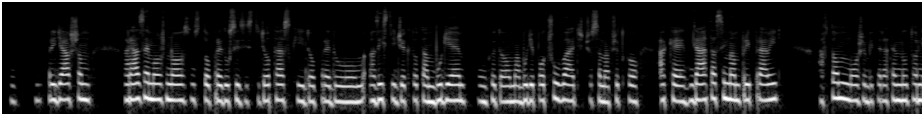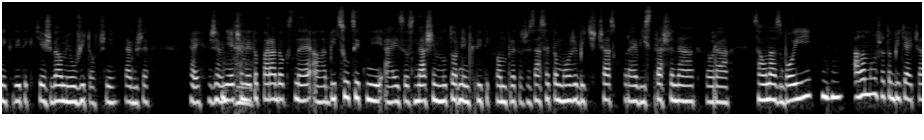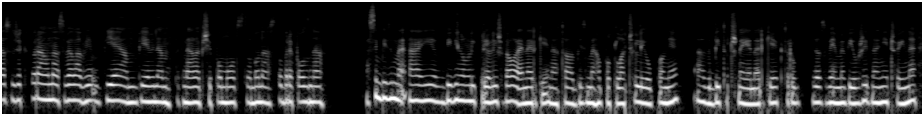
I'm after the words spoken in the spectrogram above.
pri ďalšom raze možno dopredu si zistiť otázky, dopredu zistiť, že kto tam bude, kto ma bude počúvať, čo sa má všetko, aké dáta si mám pripraviť. A v tom môže byť teda ten vnútorný kritik tiež veľmi užitočný. Takže hej, že v niečom je to paradoxné, ale byť súcitný aj so s našim vnútorným kritikom, pretože zase to môže byť čas, ktorá je vystrašená, ktorá sa o nás bojí, mm-hmm. ale môže to byť aj čas, že ktorá o nás veľa vie a vie nám tak najlepšie pomôcť, lebo nás dobre pozná. Asi by sme aj vyvinuli príliš veľa energie na to, aby sme ho potlačili úplne a zbytočnej energie, ktorú zase vieme využiť na niečo iné.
